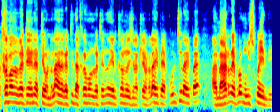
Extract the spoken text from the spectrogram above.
అక్రమంగా కట్టాయని అట్లే ఉండాలి? ఆయన కట్టింది అక్రమంగా కట్టింది ఎన్ కన్వెన్షన్ అట్లే ఉండాలి? అయిపోయా కూల్చిరు అయిపోయా ఆ మ్యాటర్ ఎప్పుడో ముగిసిపోయింది.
